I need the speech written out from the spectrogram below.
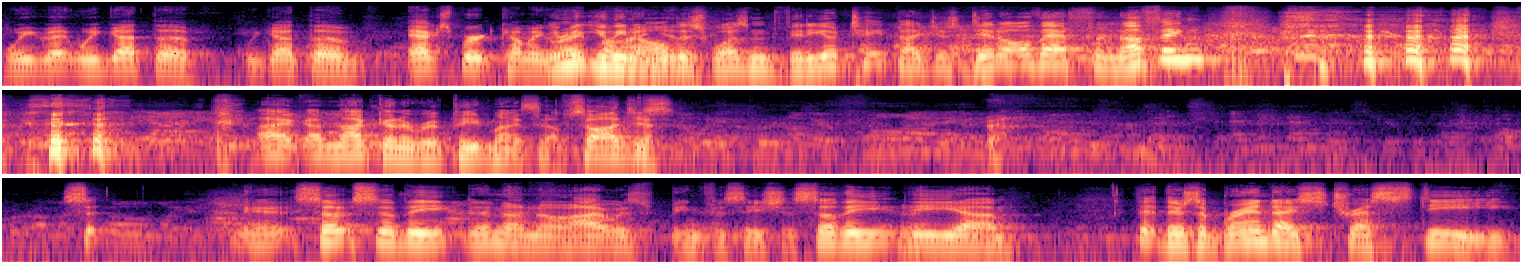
We got, we got the we got the expert coming You right mean, you mean all you. this wasn't videotaped? I just did all that for nothing? I, I'm not going to repeat myself, so I'll just. So, so, so the no, no, no, I was being facetious. So the the, um, th- there's a Brandeis trustee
